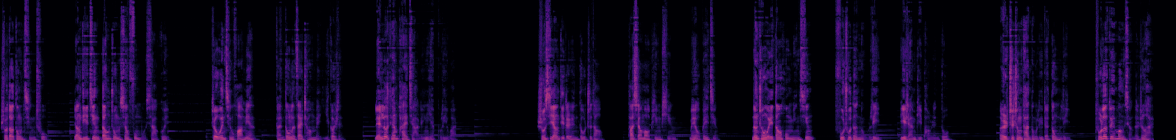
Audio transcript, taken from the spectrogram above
说到动情处。杨迪竟当众向父母下跪，这温情画面感动了在场每一个人，连乐天派贾玲也不例外。熟悉杨迪的人都知道，他相貌平平，没有背景，能成为当红明星，付出的努力必然比旁人多。而支撑他努力的动力，除了对梦想的热爱，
